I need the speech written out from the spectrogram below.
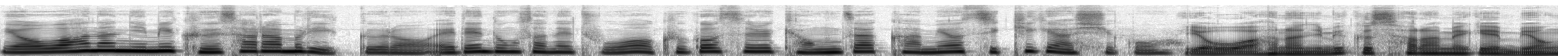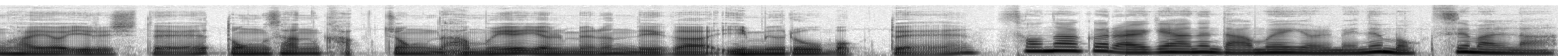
여호와 하나님이 그 사람을 이끌어 에덴 동산에 두어 그것을 경작하며 지키게 하시고 여호와 하나님이 그 사람에게 명하여 이르시되 동산 각종 나무의 열매는 네가 임의로 먹되 선악을 알게 하는 나무의 열매는 먹지 말라.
